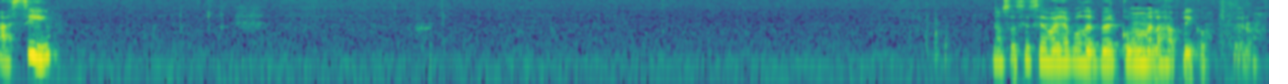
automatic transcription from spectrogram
Así. No sé si se vaya a poder ver cómo me las aplico, pero...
